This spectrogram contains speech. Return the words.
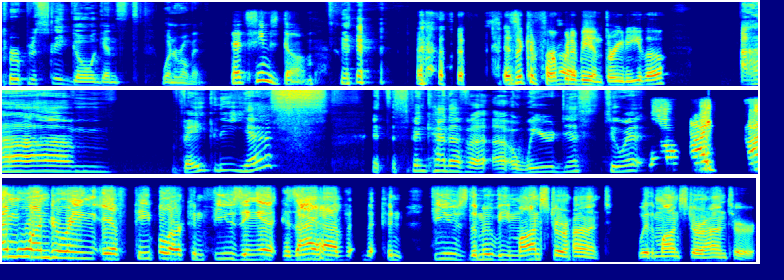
purposely go against Wonder Woman. That seems dumb. Is it confirmed going to be in 3D though? Um, vaguely yes. It's, it's been kind of a, a weirdness to it. Well, I I'm wondering if people are confusing it because I have confused the movie Monster Hunt with Monster Hunter,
